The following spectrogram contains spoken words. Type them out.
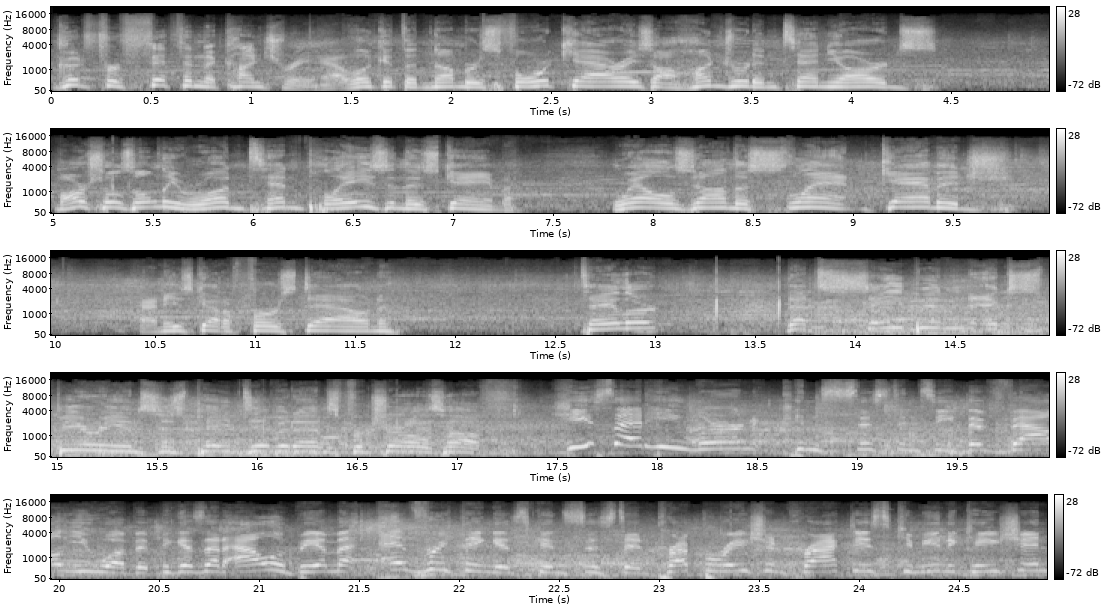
good for fifth in the country. Now look at the numbers four carries, 110 yards. Marshall's only run 10 plays in this game. Wells on the slant, Gammage, and he's got a first down. Taylor, that Saban experience has paid dividends for Charles Huff. He said he learned consistency, the value of it, because at Alabama, everything is consistent. Preparation, practice, communication.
